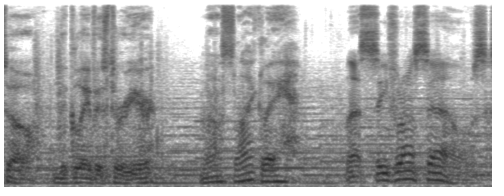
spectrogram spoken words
So, the glaive is through here? Most likely. Let's see for ourselves.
